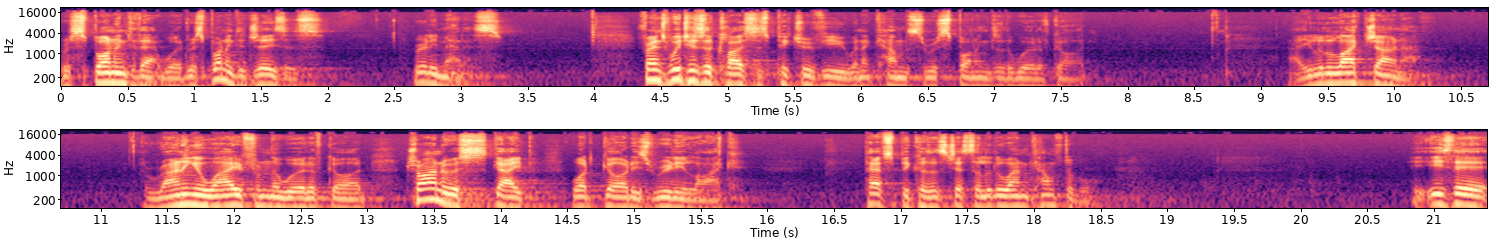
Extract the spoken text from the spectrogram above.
Responding to that word, responding to Jesus, really matters. Friends, which is the closest picture of you when it comes to responding to the Word of God? Are you a little like Jonah, running away from the Word of God, trying to escape what God is really like? Perhaps because it's just a little uncomfortable. Is there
